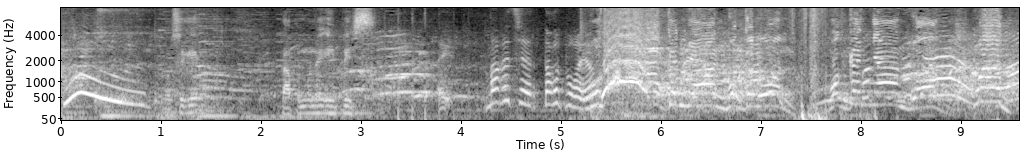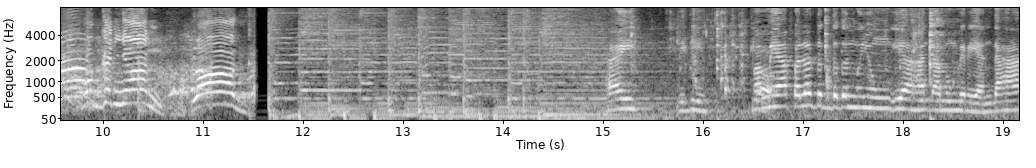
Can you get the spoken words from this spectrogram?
Woo! O, sige. Tapon mo na yung ipis. Ay, bakit, sir? Takot po kayo? Huwag ganyan! Huwag ganon! Huwag ganyan! Huwag! Huwag! Huwag ganyan! Huwag! Ay, Didi. Mamaya pala dagdagan mo yung ihahanda mong merienda ha.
